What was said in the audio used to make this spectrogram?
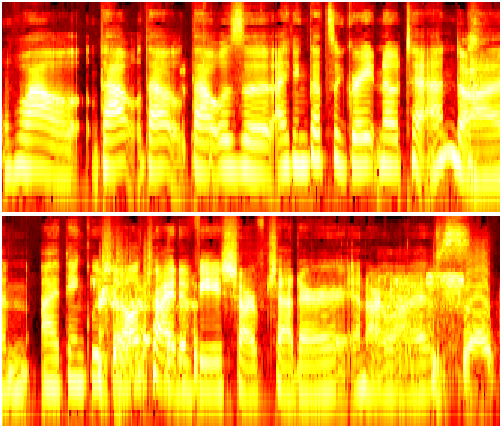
Wow, that that that was a. I think that's a great note to end on. I think we should all try to be sharp cheddar in our lives. sharp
